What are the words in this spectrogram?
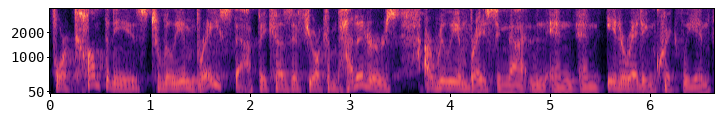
for companies to really embrace that because if your competitors are really embracing that and, and, and iterating quickly and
